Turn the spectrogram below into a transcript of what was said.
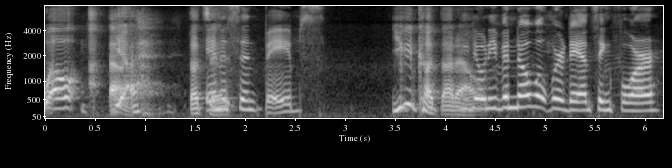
Well, yeah, that's it. Innocent babes. You can cut that out. We don't even know what we're dancing for.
